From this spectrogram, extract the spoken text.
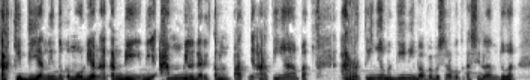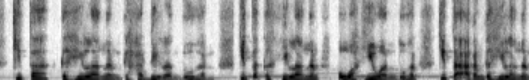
kaki Dian itu kemudian akan di, diambil dari tempatnya. Artinya apa? Artinya begini Bapak Ibu saudara kasih dalam Tuhan, kita kehilangan kehadiran Tuhan kita kehilangan pewahyuan Tuhan. Kita akan kehilangan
